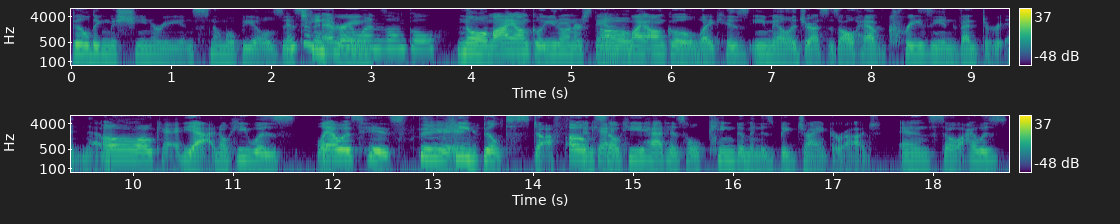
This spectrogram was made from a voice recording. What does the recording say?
building machinery and snowmobiles and Isn't tinkering. everyone's uncle? No, my uncle, you don't understand. Oh. My uncle, like his email addresses all have crazy inventor in them. Oh, okay. Yeah, no, he was like that was his thing. he built stuff. And Okay. so he had his whole kingdom in his big giant garage. And so I was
